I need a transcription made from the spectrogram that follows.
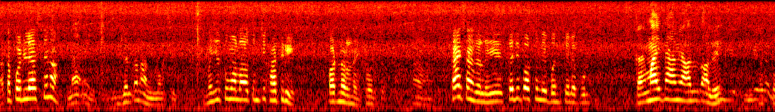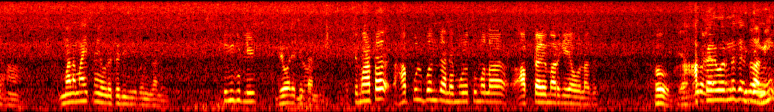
आता पडले असते ना? नाही गेलतो ना आम्ही मग म्हणजे तुम्हाला तुमची खात्री पडणार नाही? हा, हा. काय सांगाल हे? कधीपासून हे बंद केलं पूल? काय माहीत नाही आम्ही आजच आलोय. अच्छा. हां. मला माहीत नाही एवढं कधी बंद झालंय. तुम्ही कुठली? देवाडे ठिकाणी. ते मग आता हा पूल बंद झाल्यामुळे तुम्हाला आपटाळे मार्गे यावं लागेल. हो. आपल्यावरनच येतो आम्ही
